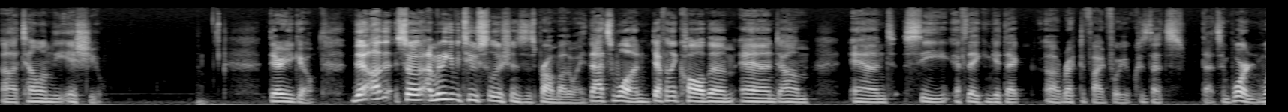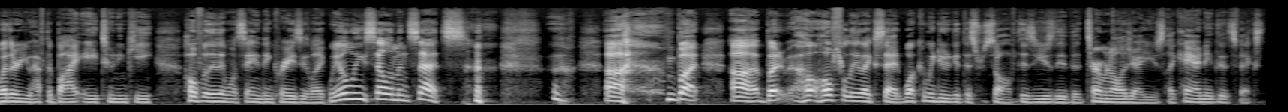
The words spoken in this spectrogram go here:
Uh, tell them the issue. There you go. The other, so I'm going to give you two solutions to this problem. By the way, that's one. Definitely call them and um, and see if they can get that uh, rectified for you because that's that's important. Whether you have to buy a tuning key, hopefully they won't say anything crazy like we only sell them in sets. Uh, but uh, but ho- hopefully, like I said, what can we do to get this resolved is usually the terminology I use. Like, hey, I need this fixed.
